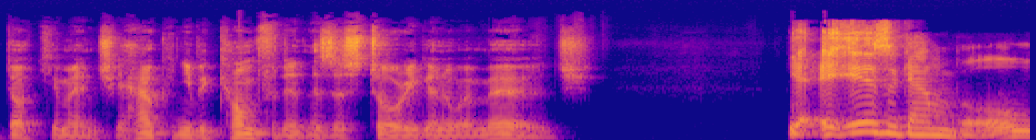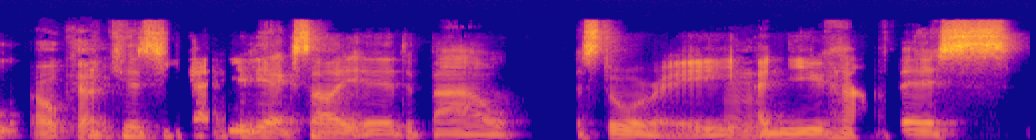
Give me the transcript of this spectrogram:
documentary, how can you be confident there's a story going to emerge? Yeah, it is a gamble Okay. because you get really excited about a story Mm. and you have this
